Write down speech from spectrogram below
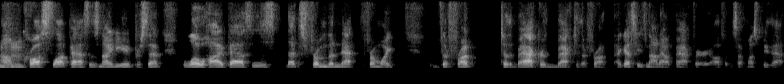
Um, mm-hmm. Cross slot passes, 98%. Low high passes, that's from the net, from like the front to the back or back to the front. I guess he's not out back very often, so it must be that.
